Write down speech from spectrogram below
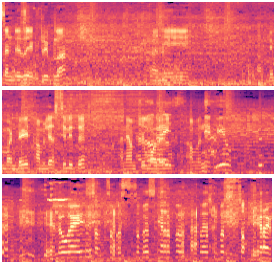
संडेचं एक ट्रिपला आणि आपली मंडळी थांबली असतील इथं. आणि आमचे मॉडेल आपण हॅलो guys subscribe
